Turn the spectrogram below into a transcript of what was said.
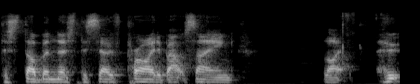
the stubbornness, the self pride about saying, like, who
